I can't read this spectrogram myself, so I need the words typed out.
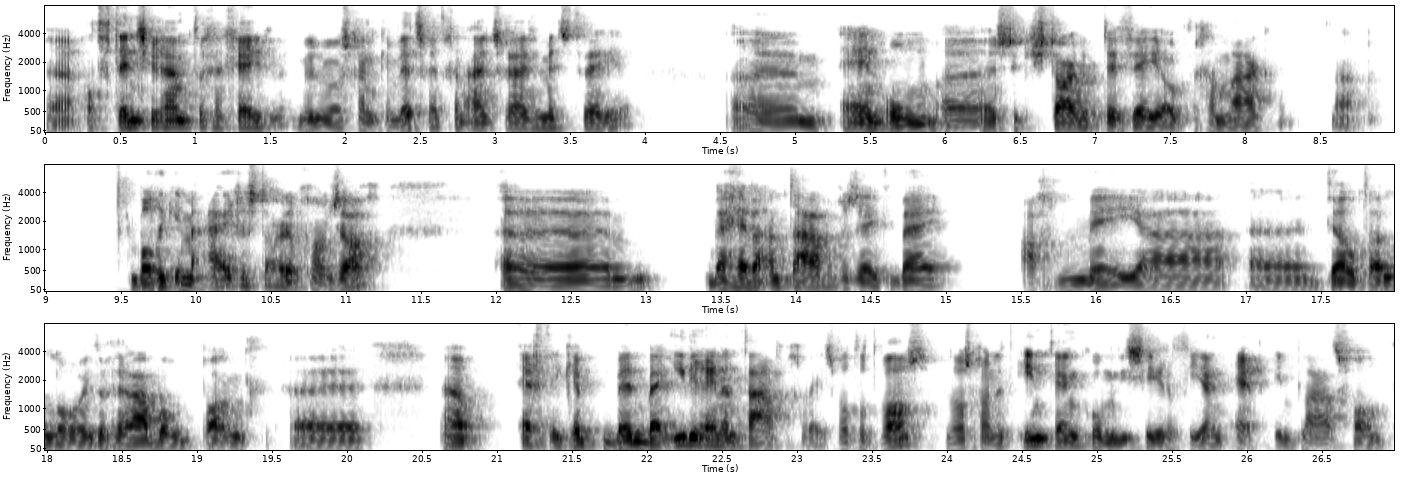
advertentieruimte te gaan geven. We willen waarschijnlijk een wedstrijd gaan uitschrijven met z'n tweeën. Um, en om een stukje start-up tv ook te gaan maken. Nou, wat ik in mijn eigen start-up gewoon zag. Um, wij hebben aan tafel gezeten bij Achmea, uh, Delta Lloyd, Rabobank. Uh, nou, echt, ik heb, ben bij iedereen aan tafel geweest. Wat dat was, was gewoon het intern communiceren via een app. In plaats van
